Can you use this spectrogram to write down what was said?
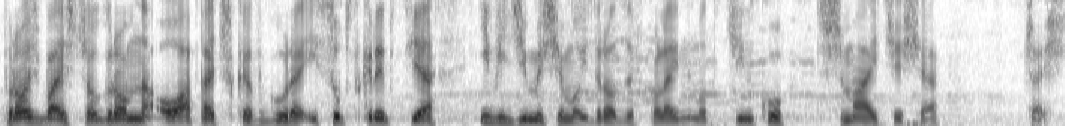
Prośba jeszcze ogromna o łapeczkę w górę i subskrypcję i widzimy się moi drodzy w kolejnym odcinku. Trzymajcie się. Cześć.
